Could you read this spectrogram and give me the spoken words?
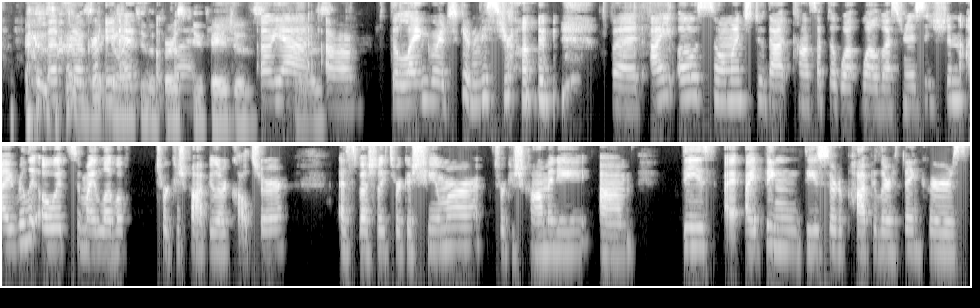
as That's I was so like, going I'm through so the first glad. few pages. Oh yeah, was... um, the language can be strong, but I owe so much to that concept of wild westernization. I really owe it to my love of Turkish popular culture, especially Turkish humor, Turkish comedy. Um, these I, I think these sort of popular thinkers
